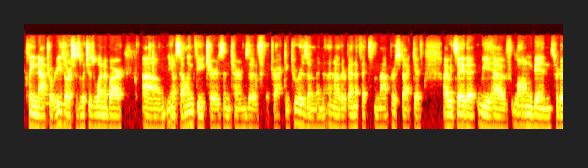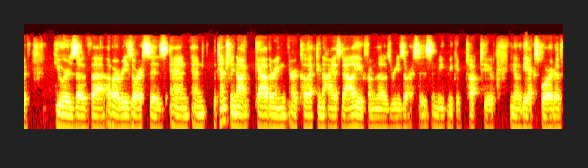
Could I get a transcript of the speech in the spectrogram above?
clean natural resources which is one of our um, you know selling features in terms of attracting tourism and, and other benefits from that perspective. I would say that we have long been sort of hewers of uh, of our resources and and potentially not gathering or collecting the highest value from those resources. And we, we could talk to you know the export of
